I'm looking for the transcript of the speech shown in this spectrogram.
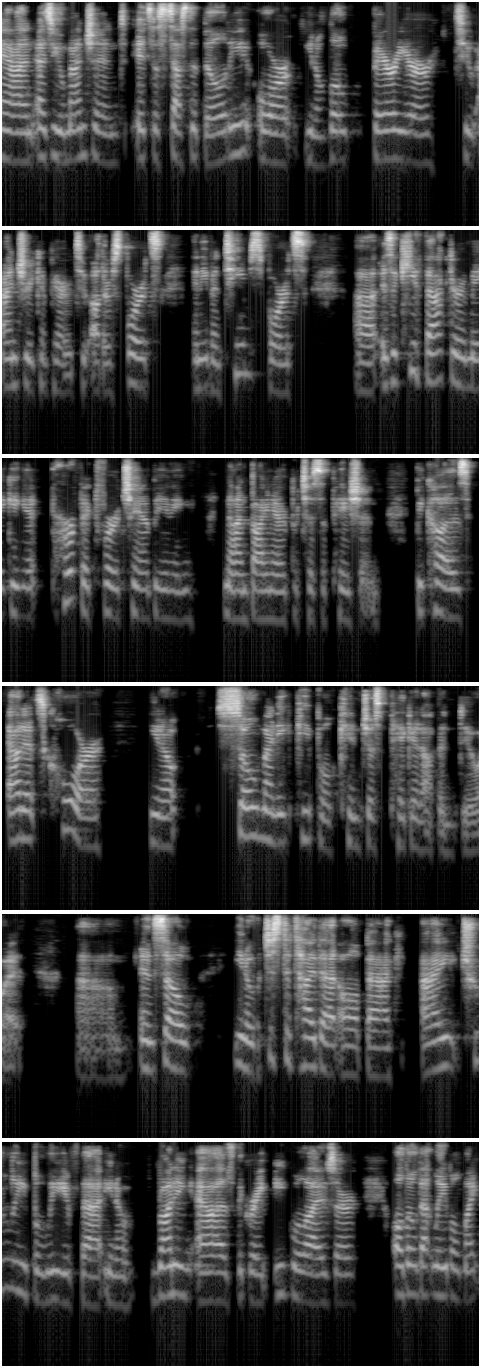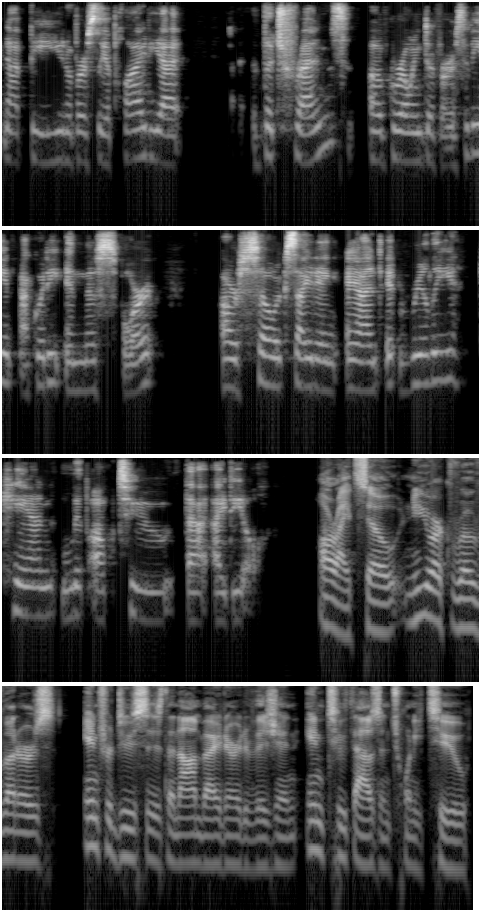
And as you mentioned, its accessibility or you know low barrier to entry compared to other sports and even team sports uh, is a key factor in making it perfect for championing non-binary participation because at its core you know so many people can just pick it up and do it. Um, and so you know just to tie that all back i truly believe that you know running as the great equalizer although that label might not be universally applied yet the trends of growing diversity and equity in this sport are so exciting and it really can live up to that ideal. All right. So, New York Roadrunners introduces the non binary division in 2022.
